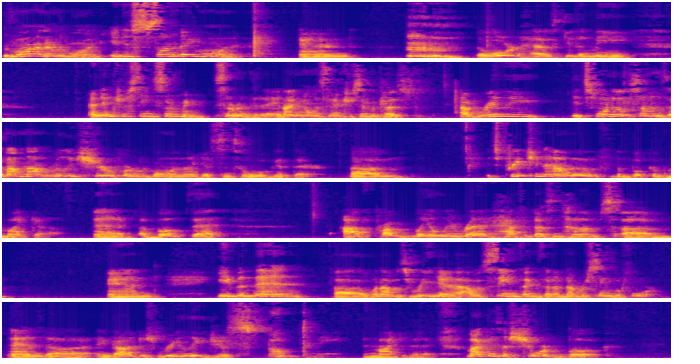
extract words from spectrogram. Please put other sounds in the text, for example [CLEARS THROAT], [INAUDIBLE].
Good morning, everyone. It is Sunday morning, and [CLEARS THROAT] the Lord has given me an interesting sermon sermon today. And I know it's interesting because I really it's one of those sermons that I'm not really sure where we're going. I guess until we'll get there. Um, it's preaching out of the book of Micah, uh, a book that I've probably only read half a dozen times, um, and even then, uh, when I was reading it, I was seeing things that I'd never seen before. And, uh, and God just really just spoke to me in Micah today. Micah is a short book.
